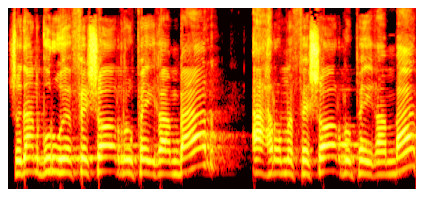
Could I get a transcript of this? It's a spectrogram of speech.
شدن گروه فشار رو پیغمبر اهرم فشار رو پیغمبر.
